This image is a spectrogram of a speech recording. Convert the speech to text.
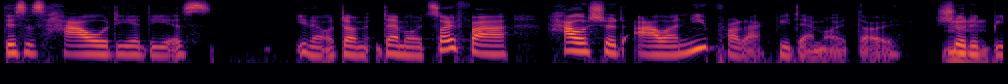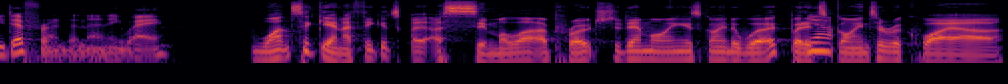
this is how D and D is, you know, dem- demoed so far. How should our new product be demoed, though? Should Mm. it be different in any way? Once again, I think it's a a similar approach to demoing is going to work, but it's Yeah. going to require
